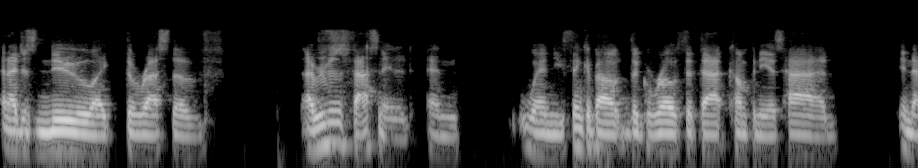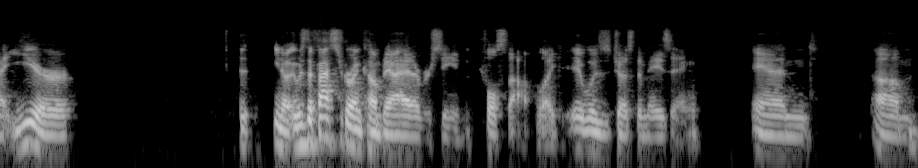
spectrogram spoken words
And I just knew like the rest of, I was just fascinated. And when you think about the growth that that company has had in that year, it, you know, it was the fastest growing company I had ever seen, full stop. Like it was just amazing and um,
